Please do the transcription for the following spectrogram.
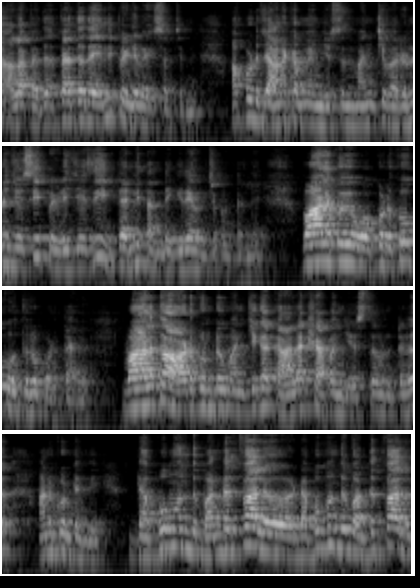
చాలా పెద్ద పెద్దదైంది పెళ్ళి వయసు వచ్చింది. అప్పుడు జానకమ్మ ఏం చేస్తుంది మంచి వరుణ్ చూసి పెళ్ళి చేసి ఇద్దరిని తన దగ్గరే ఉంచుకుంటుంది. వాళ్ళకు ఓ కొడుకు కూతురు పుడతారు. వాళ్ళతో ఆడుకుంటూ మంచిగా కాలక్షేపం చేస్తూ ఉంటూ అనుకుంటుంది. డబ్బు ముందు బంధుత్వాలు డబ్బు ముందు బంధుత్వాలు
